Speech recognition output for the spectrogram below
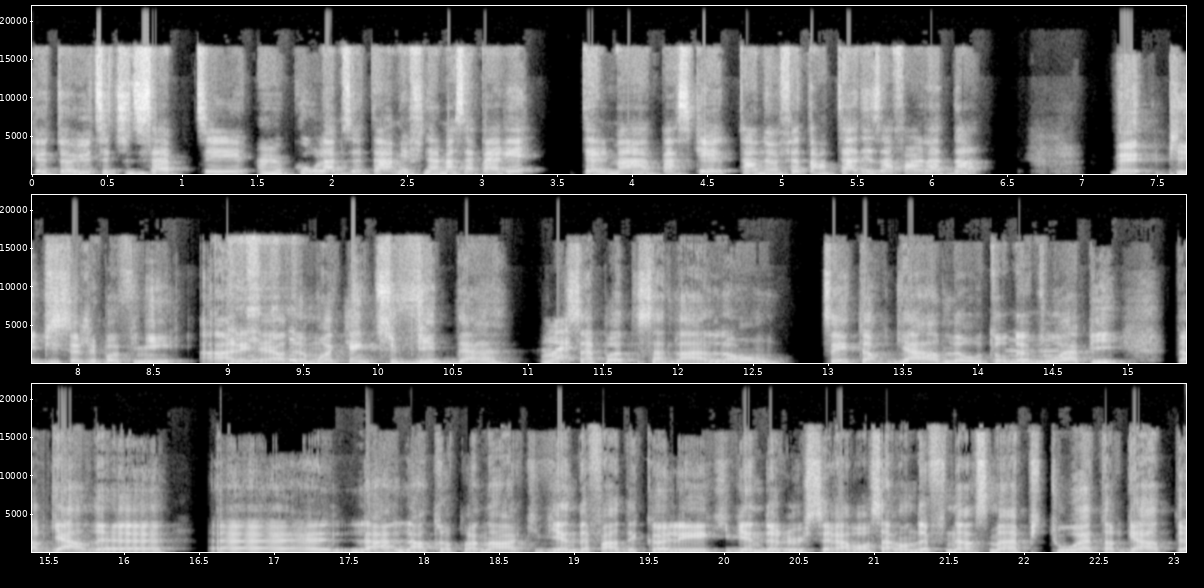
que tu as eue, tu sais, tu dis ça, c'est un court laps de temps, mais finalement, ça paraît tellement parce que tu en as fait en tas des affaires là-dedans. Ben, puis, puis ça, j'ai pas fini. À l'intérieur de moi, quand tu vis dedans, Ouais. ça a, pas, ça a de l'air long. Tu sais, tu regardes là autour de Mhm. toi, puis tu regardes euh, euh, l'entrepreneur qui vient de faire décoller, qui vient de réussir à avoir sa ronde de financement, puis toi, tu regardes, tu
